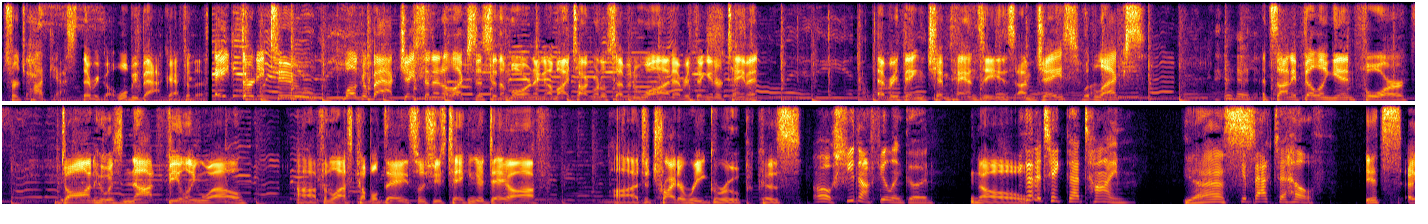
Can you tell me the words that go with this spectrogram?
search podcast. There we go. We'll be back after this. 832. Welcome back. Jason and Alexis in the morning on My Talk 1071. Everything Entertainment. Everything Chimpanzees. I'm Jace with Lex. and Sonny filling in for Dawn, who is not feeling well uh, for the last couple days. So she's taking a day off uh, to try to regroup because oh, she's not feeling good. no. You got to take that time. yes. Get back to health. It's. Uh,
